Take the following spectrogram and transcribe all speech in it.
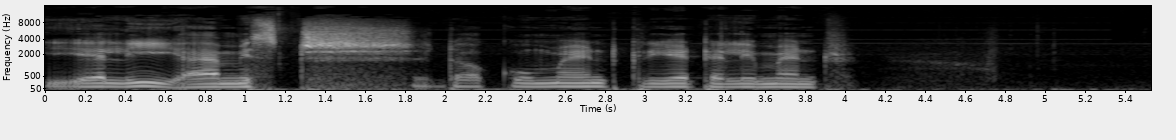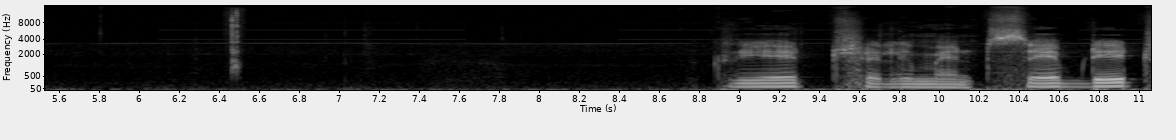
ele I missed. Document create element. Create element. Saved it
